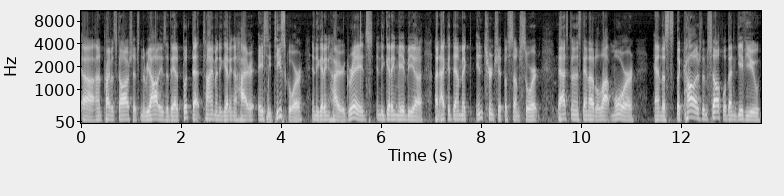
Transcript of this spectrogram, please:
uh, on private scholarships, and the reality is that they had to put that time into getting a higher ACT score, into getting higher grades, into getting maybe a, an academic internship of some sort. That's going to stand out a lot more, and the, the college themselves will then give you,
